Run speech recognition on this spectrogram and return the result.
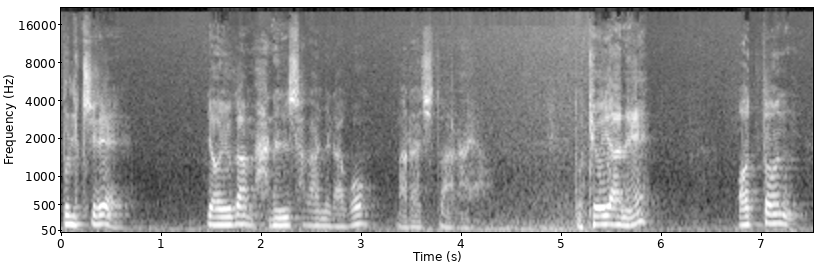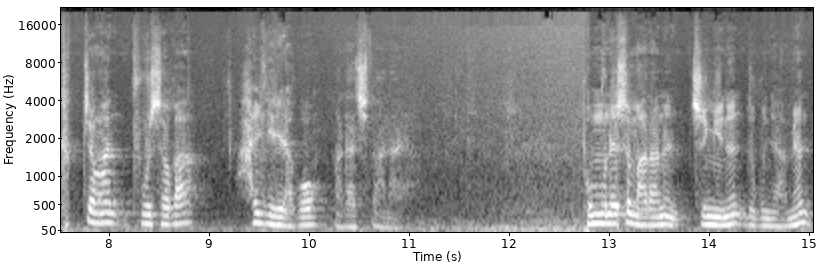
물질에 여유가 많은 사람이라고 말하지도 않아요. 또 교회 안에 어떤 특정한 부서가 할 일이라고 말하지도 않아요. 본문에서 말하는 증인은 누구냐면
